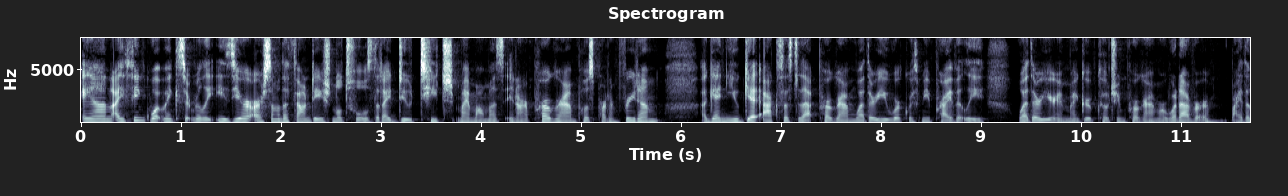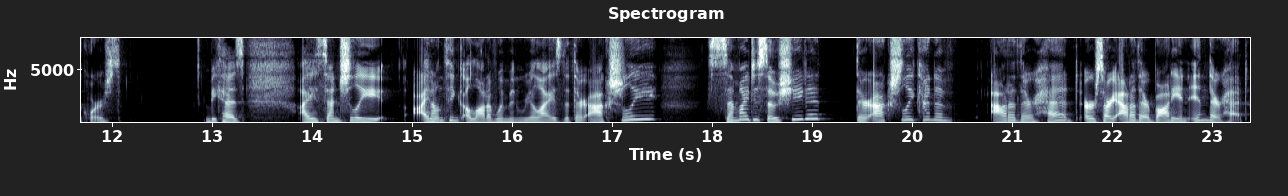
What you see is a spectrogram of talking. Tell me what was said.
And I think what makes it really easier are some of the foundational tools that I do teach my mamas in our program, Postpartum Freedom. Again, you get access to that program whether you work with me privately, whether you're in my group coaching program or whatever, buy the course. Because I essentially, I don't think a lot of women realize that they're actually semi dissociated. They're actually kind of out of their head, or sorry, out of their body and in their head.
